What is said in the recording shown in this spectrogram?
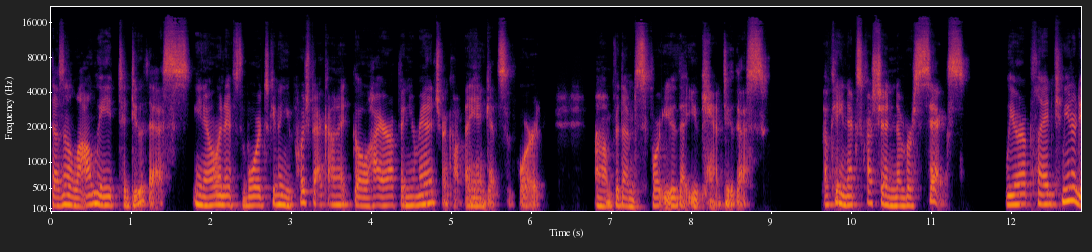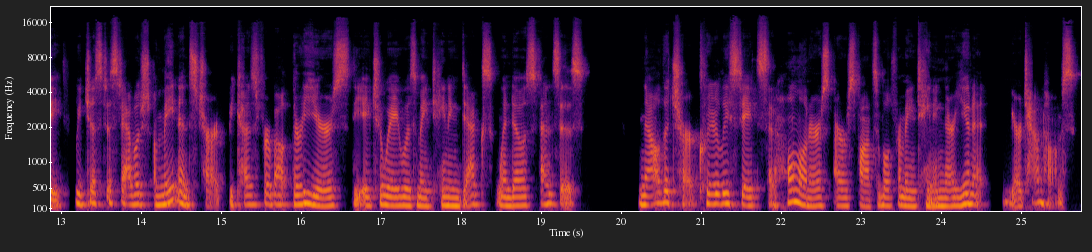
doesn't allow me to do this, you know, and if the board's giving you pushback on it, go higher up in your management company and get support um, for them to support you that you can't do this. Okay, next question, number six. We are a planned community. We just established a maintenance chart because for about 30 years, the HOA was maintaining decks, windows, fences. Now the chart clearly states that homeowners are responsible for maintaining their unit your townhomes.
